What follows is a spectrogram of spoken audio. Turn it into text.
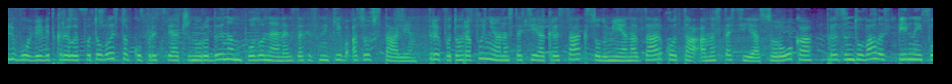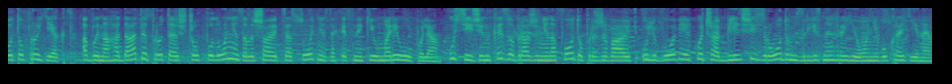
У Львові відкрили фотовиставку, присвячену родинам полонених захисників Азовсталі. Три фотографині Анастасія Крисак, Соломія Назарко та Анастасія Сорока презентували спільний фотопроєкт, аби нагадати про те, що в полоні залишаються сотні захисників Маріуполя. Усі жінки, зображені на фото, проживають у Львові, хоча більшість родом з різних регіонів України,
